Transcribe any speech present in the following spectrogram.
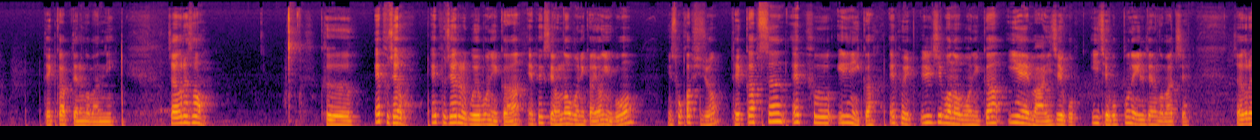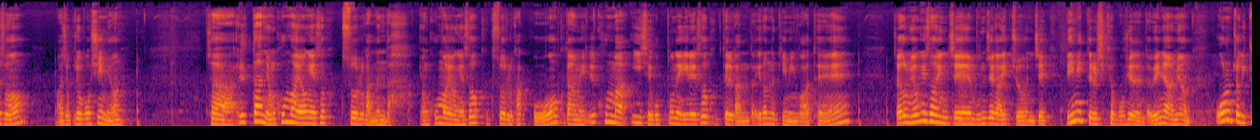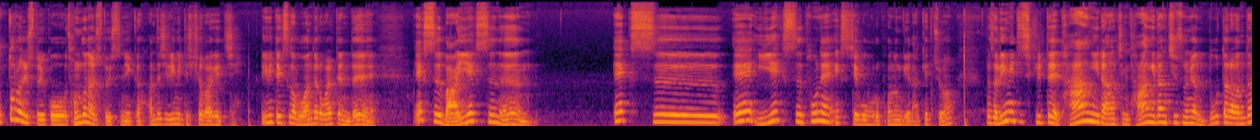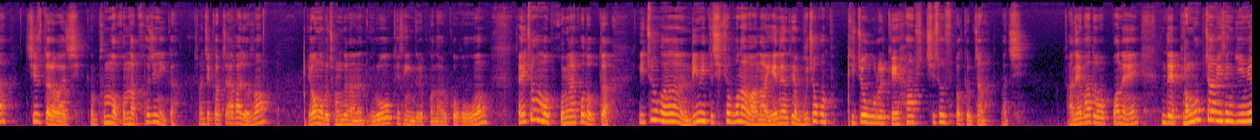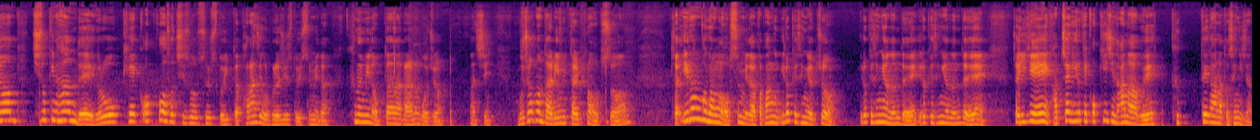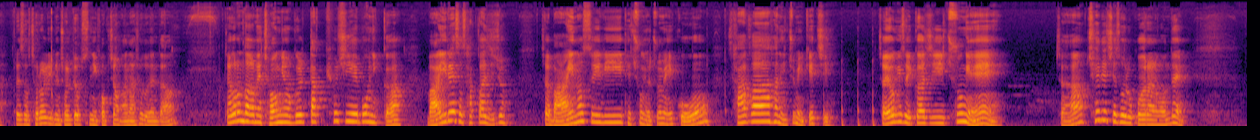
대값 되는 거 맞니? 자 그래서 그 f0 f0를 구해보니까 fx 0 넣어보니까 0이고 이 속값이죠. 대값은 F1이니까 F1 집어넣어 보니까 2의 마 2제곱 2제곱분의 1 되는 거 맞지? 자 그래서 마저 그려보시면 자 일단 0,0에서 극소를 갖는다. 0,0에서 극소를 갖고 그 다음에 1,2 제곱분의 1에서 극대를 갖는다. 이런 느낌인 것 같아. 자 그럼 여기서 이제 문제가 있죠. 이제 리미트를 시켜 보셔야 된다. 왜냐하면 오른쪽이 쭉 떨어질 수도 있고 정근할 수도 있으니까 반드시 리미트 시켜봐야겠지. 리미트 x가 무한대로 갈 텐데 x 마이 x는 x의 2x 분의 x 제곱으로 보는 게 낫겠죠. 그래서 리미트 시킬 때 당이랑 지금 당이랑 지수면 누구 따라간다? 지수 따라가지. 그럼 분모 겁나 커지니까 전체값 작아져서 0으로 정근하는 이렇게 생긴 그래프가 나올 거고 자 이쪽은 뭐 고민할 것도 없다. 이쪽은 리미트 시켜보나 마나 얘는 그냥 무조건 뒤쪽으로 이렇게 한없이 치솟을 수밖에 없잖아. 맞지? 안 해봐도 뻔해. 근데 변곡점이 생기면 치솟긴 하는데 이렇게 꺾어서 치솟을 수도 있다. 파란색으로 그려질 수도 있습니다. 큰 의미는 없다라는 거죠. 맞지? 무조건 다 리미트 할 필요는 없어. 자 이런 거 경우는 없습니다. 아까 방금 이렇게 생겼죠? 이렇게 생겼는데 이렇게 생겼는데 자 이게 갑자기 이렇게 꺾이진 않아. 왜? 극대가 하나 더 생기잖아. 그래서 저럴 일은 절대 없으니 걱정 안 하셔도 된다. 자 그런 다음에 정역을 딱 표시해 보니까 마일에서 4까지죠. 자 마이너스 1이 대충 요쯤에 있고 4가 한 이쯤에 있겠지. 자 여기서 여기까지 중에 자 최대 최소를 구하라는 건데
